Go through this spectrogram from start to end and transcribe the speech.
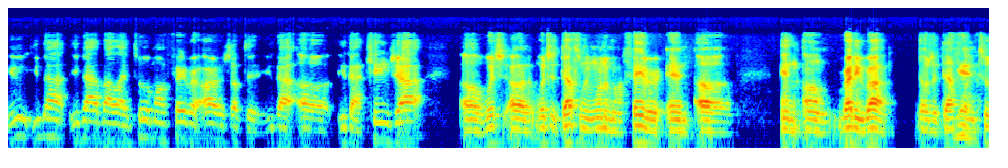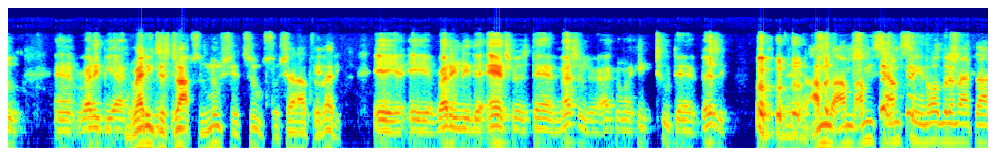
You you got you got about like two of my favorite artists up there. You got uh you got King Ja, uh which uh which is definitely one of my favorite and uh and um Ready Rock. Those are definitely Yeah. two. And Ready be acting Ready just dropped some new shit too, so shout out to Yeah. Ready. Yeah, yeah, yeah. Ready need to answer his damn messenger, acting like he too damn busy. Yeah, I'm, I'm, I'm, I'm seeing all of them after I,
